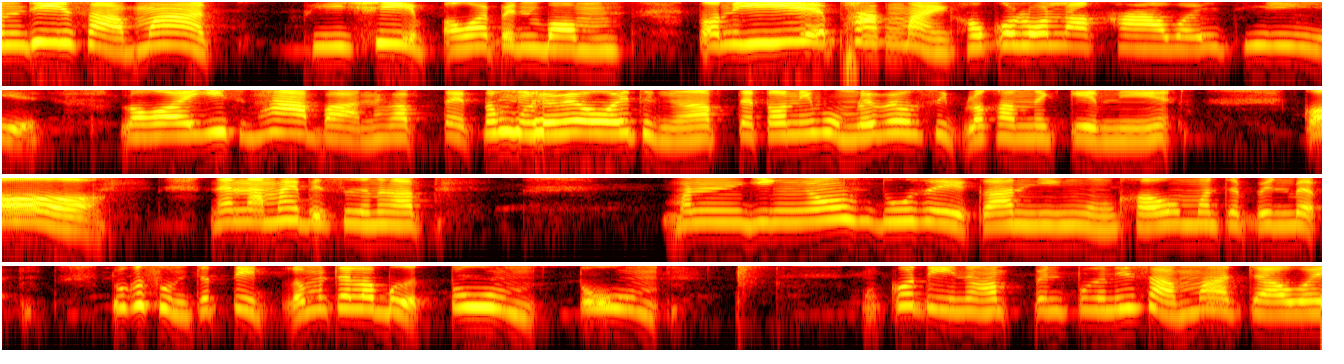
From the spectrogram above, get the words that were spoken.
นที่สามารถพีชีพเอาไว้เป็นบอม ตอนนี้ภาคใหม่เขาก็ลดราคาไว้ที่ร้อยยี่สิบห้าบาทนะครับ แต่ต้องเลเวลไว้ถึงครับ แต่ตอนนี้ผมเลเวลสิบแล้วครับในเกมนี้ ก็แนะนำให้ไปซื้อนะครับ มันยิงเนาะดูสิการยิงของเขามันจะเป็นแบบลูกกระสุนจะติด แล้วมันจะระเบิดตุ้มตุ้ม มันก็ดีนะครับเป็นปืนที่สามารถจะไว้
